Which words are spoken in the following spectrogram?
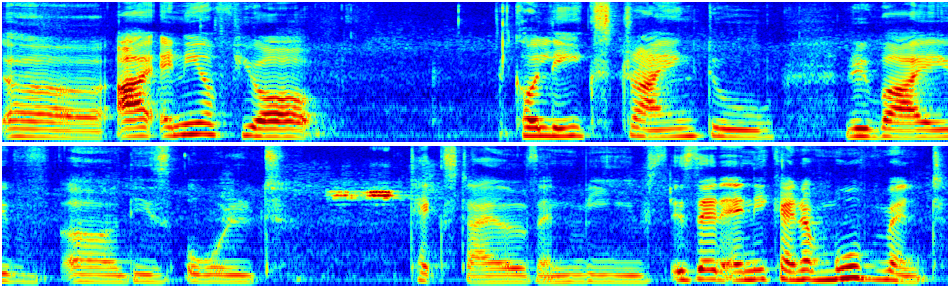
uh, are any of your colleagues trying to revive uh, these old textiles and weaves is there any kind of movement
